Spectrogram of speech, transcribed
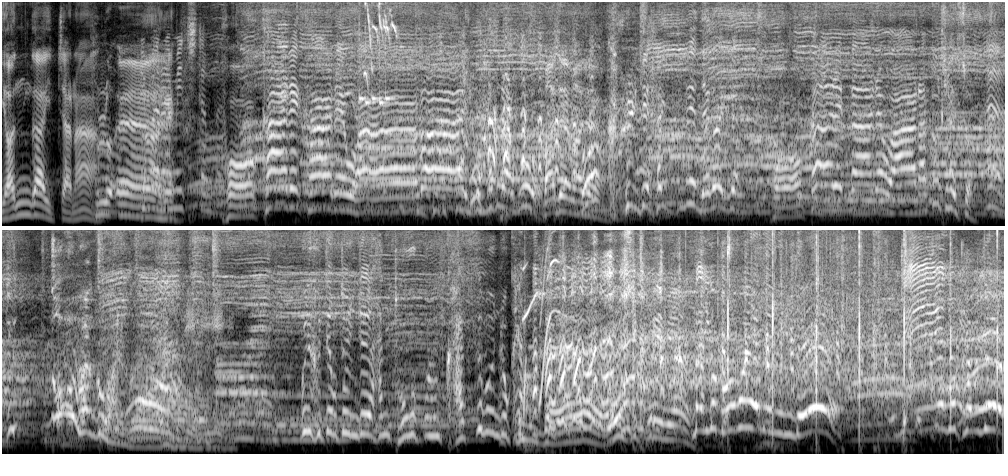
연가 있잖아. 불러, 예. 바람이 치던 바 포카레 카레 와라 이거 하더라고. 맞아요, 맞아요. 어, 이제 하는데 내가 이제 포카레 카레 와라 또 쳤어. 네. 너무 반가워하는 거야. 우리 그때부터 이제 한 도곡불 갔으면 좋겠는데. 50불이면. 나 이거 먹어야 되는데 계속 하면서 이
